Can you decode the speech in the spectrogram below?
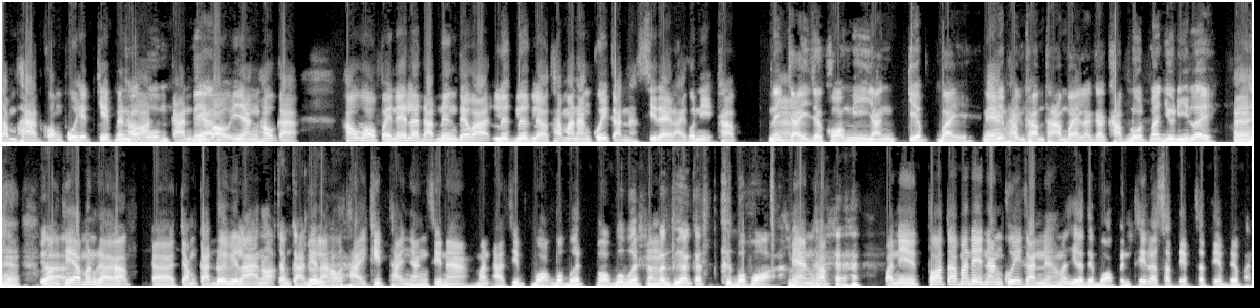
สัมภาษณ์ของผู้เฮ็ดคลิปแม่นครับว่าผมการเนี่ที่ยเว้าอีหยังเฮาก็เฮาเว้าไปในระดับหนึ่งแต่ว่าลึกๆแล้วถ้ามานั่งคุยกันน่ะสิได้หลายกว่านี้ครับ ในใจเจะของมีหยังเก็บใบแม่นเก็บครับเป็นคำถามไว้แล้วก็ขับรถมาอยู่ดีเลยบางเทียมันก็ครับ เอ่อจำกัดด้วยเวลาเนาะจำกัดเวลาเฮาถ่ายคลิปถ่ายหยังสินะมันอาจสิบอกบ่เบิด บอกบ่เบิดครับอืมบางเทื่อก็ขึ้นบ่พอ แม่นครับ วันนี้พอแต่มันได้นั่งคุยกันเนี่ยมันสิได้บอกเป็นทีละสเต็ปสเต็ปเดียวกัน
